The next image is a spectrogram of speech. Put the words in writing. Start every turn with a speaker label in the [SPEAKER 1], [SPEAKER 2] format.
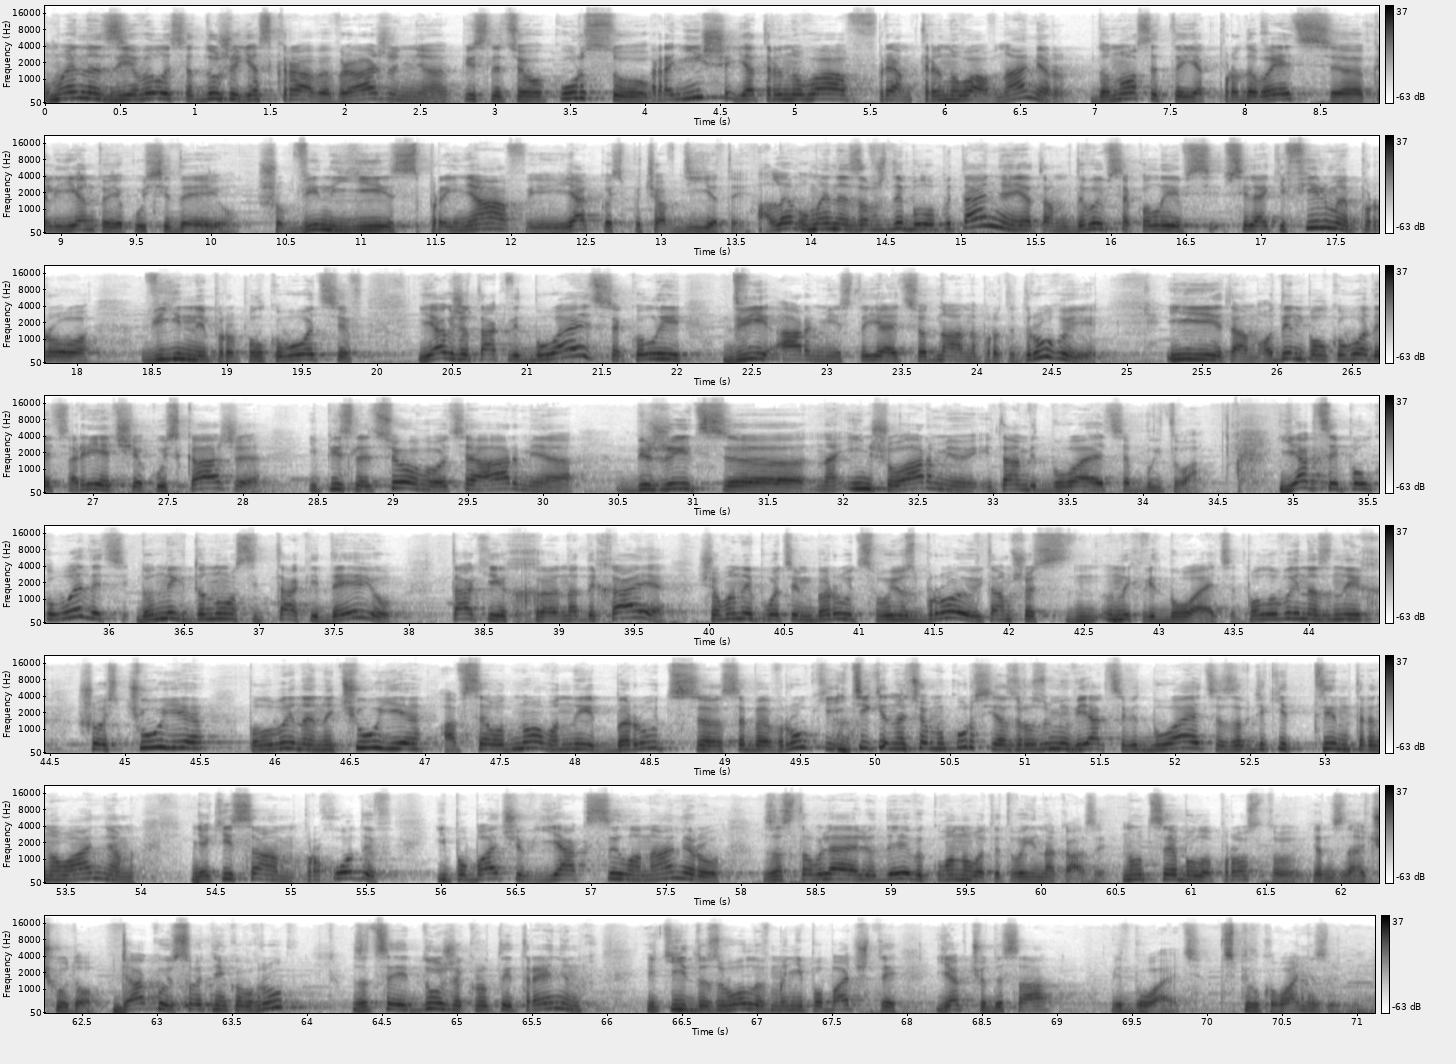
[SPEAKER 1] У мене з'явилося дуже яскраве враження після цього курсу. Раніше я тренував, прям тренував намір доносити як продавець е, клієнту якусь ідею, щоб він її сприйняв і якось почав діяти. Але у мене завжди було питання. Я там дивився, коли всі, всілякі фільми про війни, про полководців. Як же так відбувається, коли дві армії стоять одна напроти другої, і там один полководець річ якусь каже, і після цього ця армія біжить е, на іншу армію, і там відбувається битва. Як цей полководець до них доносить так ідею, так їх е, надихає, що вони потім беруть свою зброю, і там щось у них відбувається. Половина з них щось чує, половина не чує, а все одно вони беруть е, себе в руки. І тільки на цьому курсі я зрозумів, як це відбувається завдяки тим тренуванням, які сам проходив, і побачив, як сила наміру заставляє людей виконувати твої накази. Ну це було просто, я не знаю, чудо. Дякую Сотніков Груп за цей дуже крутий тренінг, який дозволив мені побачити, як чудеса відбуваються в спілкуванні з людьми.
